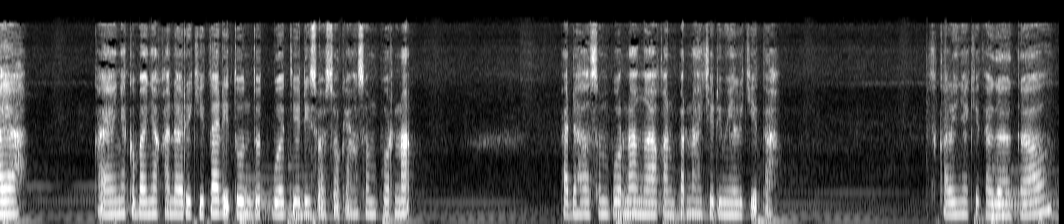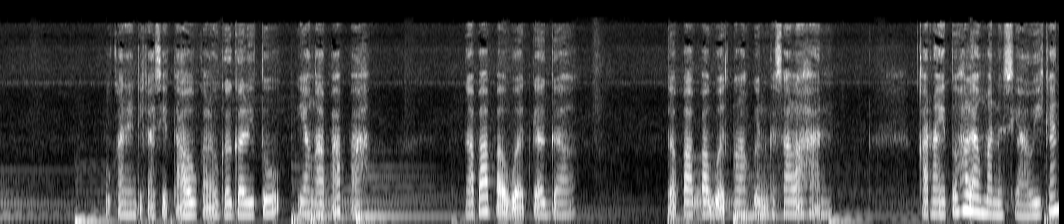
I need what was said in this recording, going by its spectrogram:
ya? Kayaknya kebanyakan dari kita dituntut buat jadi sosok yang sempurna. Padahal sempurna gak akan pernah jadi milik kita. Sekalinya kita gagal, bukan yang dikasih tahu kalau gagal itu ya gak apa-apa. Gak apa-apa buat gagal. Gak apa-apa buat ngelakuin kesalahan. Karena itu hal yang manusiawi kan?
